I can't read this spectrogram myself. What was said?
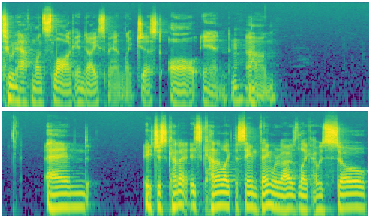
two and a half month slog into Iceman, like just all in. Um, and it's just kind of it's kind of like the same thing where I was like I was so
